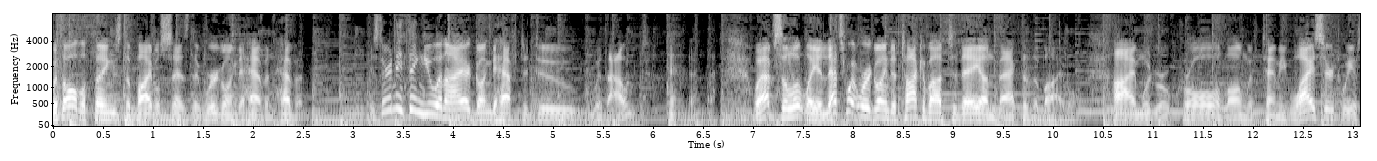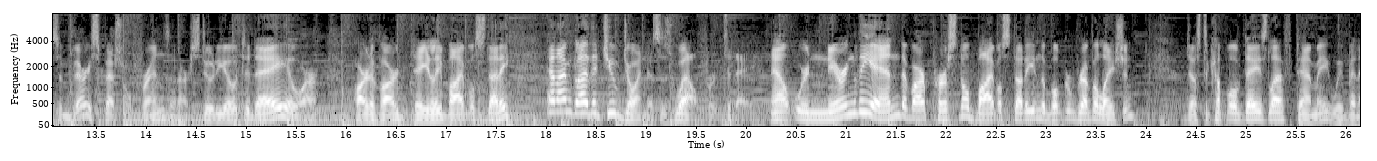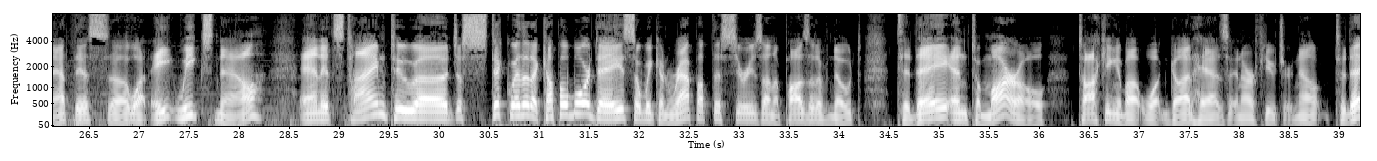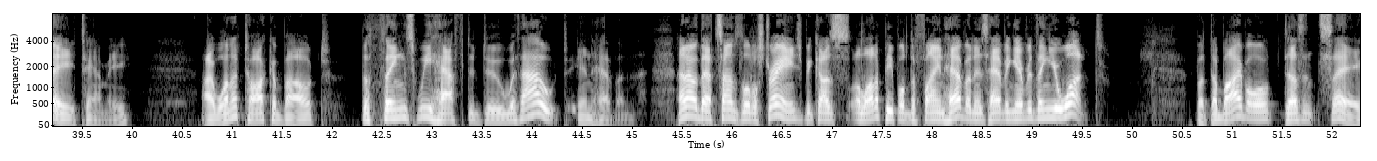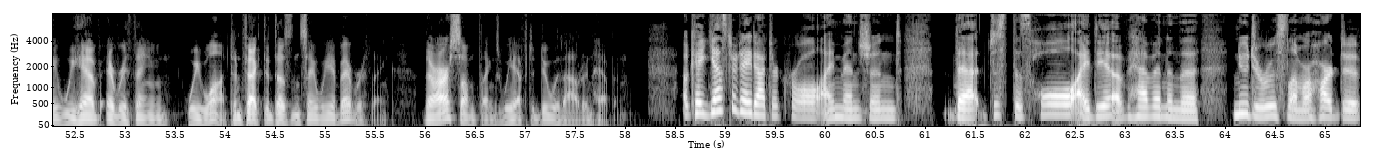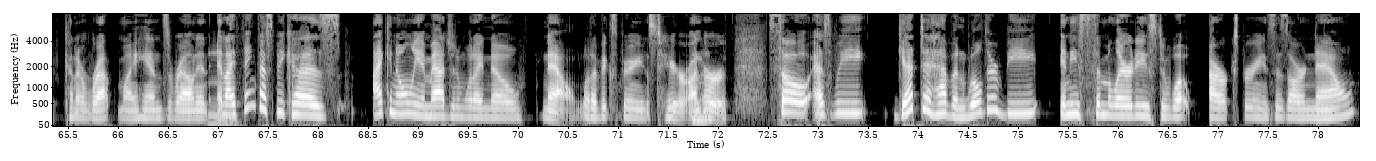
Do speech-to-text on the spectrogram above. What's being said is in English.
With all the things the Bible says that we're going to have in heaven, is there anything you and I are going to have to do without? well, absolutely, and that's what we're going to talk about today on Back to the Bible. I'm Woodrow Kroll along with Tammy Weisert. We have some very special friends in our studio today who are part of our daily Bible study, and I'm glad that you've joined us as well for today. Now, we're nearing the end of our personal Bible study in the book of Revelation. Just a couple of days left, Tammy. We've been at this, uh, what, eight weeks now. And it's time to uh, just stick with it a couple more days so we can wrap up this series on a positive note today and tomorrow, talking about what God has in our future. Now, today, Tammy, I want to talk about the things we have to do without in heaven. I know that sounds a little strange because a lot of people define heaven as having everything you want. But the Bible doesn't say we have everything we want. In fact, it doesn't say we have everything. There are some things we have to do without in heaven. Okay, yesterday, Dr. Kroll, I mentioned that just this whole idea of heaven and the New Jerusalem are hard to kind of wrap my hands around. And, mm. and I think that's because I can only imagine what I know now, what I've experienced here on mm-hmm. earth. So as we get to heaven, will there be any similarities to what our experiences are now?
